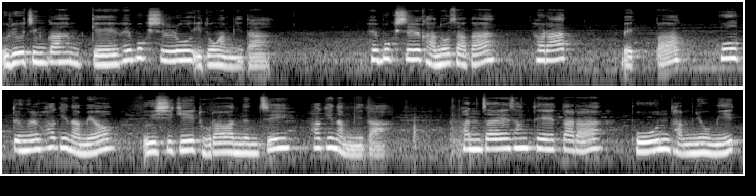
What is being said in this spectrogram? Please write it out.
의료진과 함께 회복실로 이동합니다. 회복실 간호사가 혈압, 맥박, 호흡 등을 확인하며 의식이 돌아왔는지 확인합니다. 환자의 상태에 따라 보온 담요 및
